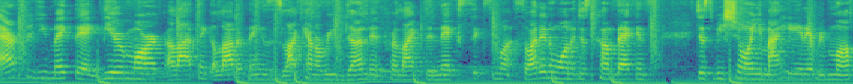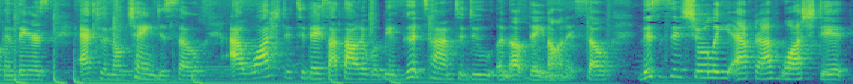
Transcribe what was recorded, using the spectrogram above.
after you make that year mark, a I think a lot of things is like kind of redundant for like the next six months. So I didn't want to just come back and just be showing you my head every month and there's actually no changes. So I washed it today, so I thought it would be a good time to do an update on it. So this is it shortly after I've washed it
